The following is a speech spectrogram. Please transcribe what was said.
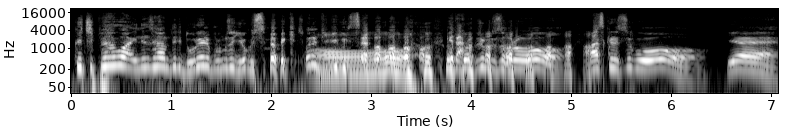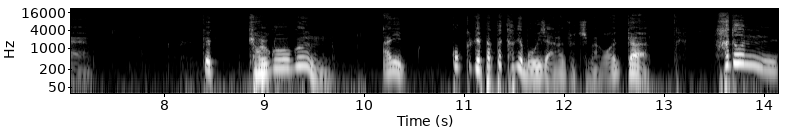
그 집회하고 와 있는 사람들이 노래를 부르면서 이러고 있어요. 이렇게 손을 비비고 어. 있어요. 이렇게 나눠주고 서로 마스크를 쓰고 예. 그 결국은 아니 꼭 그렇게 빽빽하게 모이지 않아 좋지만 어, 그러니까 하던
